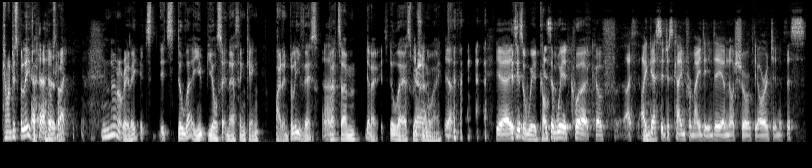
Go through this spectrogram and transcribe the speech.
can I disbelieve it?" And I was Right. like, "No, not really. It's it's still there. You you're sitting there thinking." I don't believe this, but um, you know it's still there, swooshing Yeah. away. Yeah, yeah. It's, a weird it's a weird quirk of. I, I guess it just came from AD and D. I'm not sure of the origin of this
